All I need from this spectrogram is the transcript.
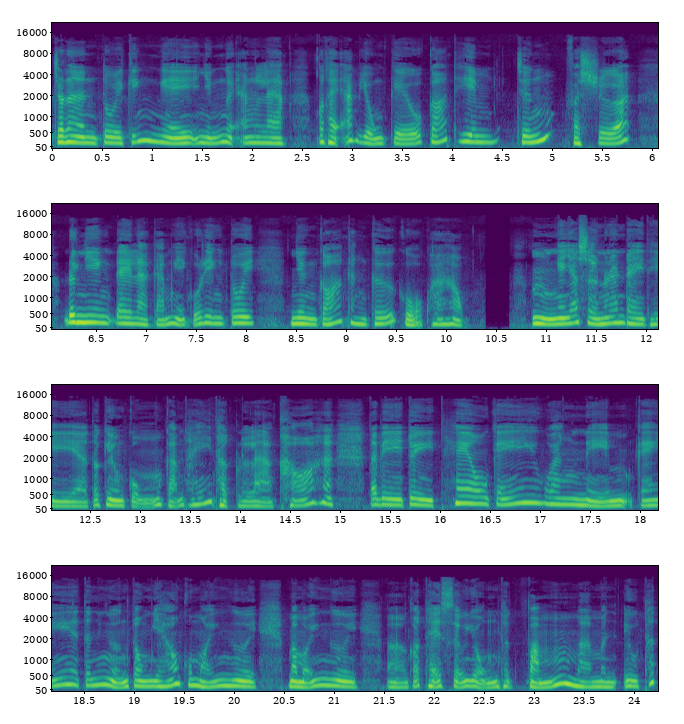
Cho nên tôi kiến nghị những người ăn lạc có thể áp dụng kiểu có thêm trứng và sữa Đương nhiên đây là cảm nghĩ của riêng tôi, nhưng có căn cứ của khoa học. Ừ, nghe giáo sư nói đến đây thì à, tôi Kiều cũng cảm thấy thật là khó ha. Tại vì tùy theo cái quan niệm, cái tín ngưỡng tôn giáo của mỗi người mà mỗi người uh, có thể sử dụng thực phẩm mà mình yêu thích.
